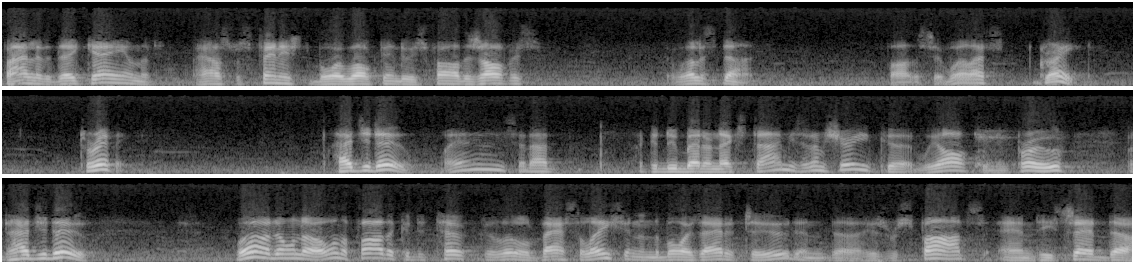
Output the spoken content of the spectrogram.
Finally, the day came, the house was finished. The boy walked into his father's office. Said, well, it's done. Father said, well, that's great. Terrific. How'd you do? Well, he said, I, I could do better next time. He said, I'm sure you could. We all can improve. But how'd you do? Well, I don't know. The father could detect a little vacillation in the boy's attitude and uh, his response, and he said, uh,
